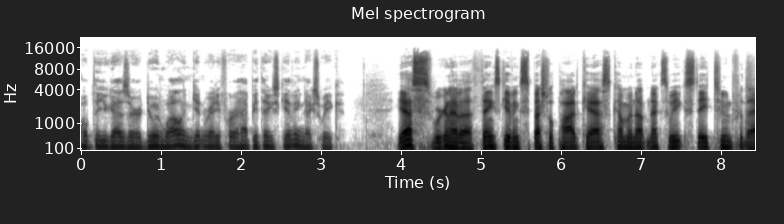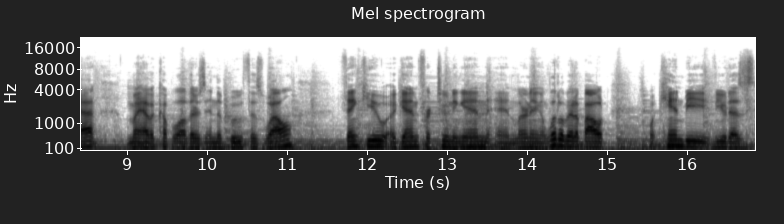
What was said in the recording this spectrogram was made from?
hope that you guys are doing well and getting ready for a happy Thanksgiving next week. Yes, we're going to have a Thanksgiving special podcast coming up next week. Stay tuned for that. We might have a couple others in the booth as well. Thank you again for tuning in and learning a little bit about what can be viewed as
